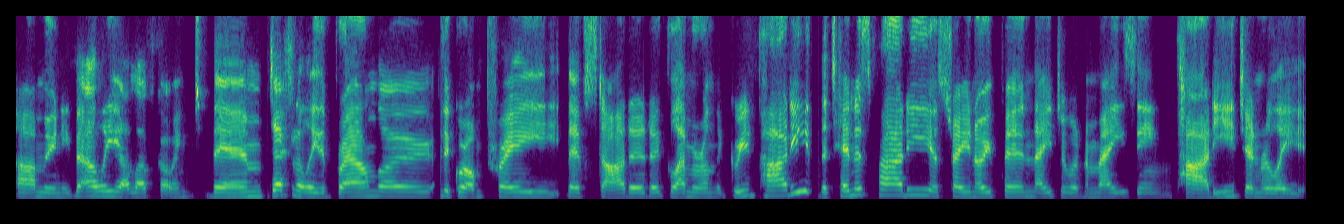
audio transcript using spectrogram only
uh, Moonee Valley. I love going to them. Definitely the Brownlow, the Grand Prix. They've started a Glamour on the Grid party, the tennis party, Australian Open. They do an amazing party, generally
